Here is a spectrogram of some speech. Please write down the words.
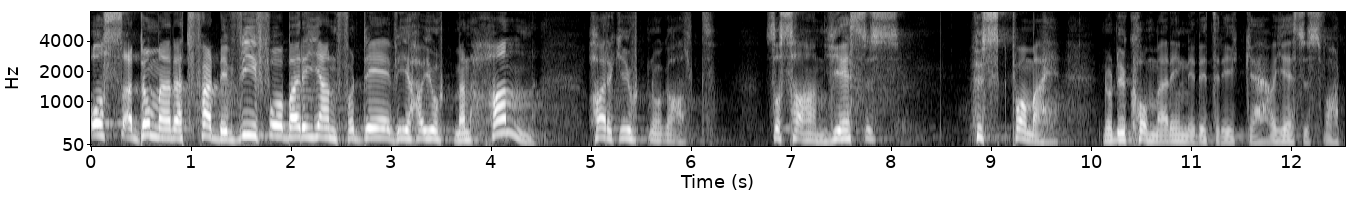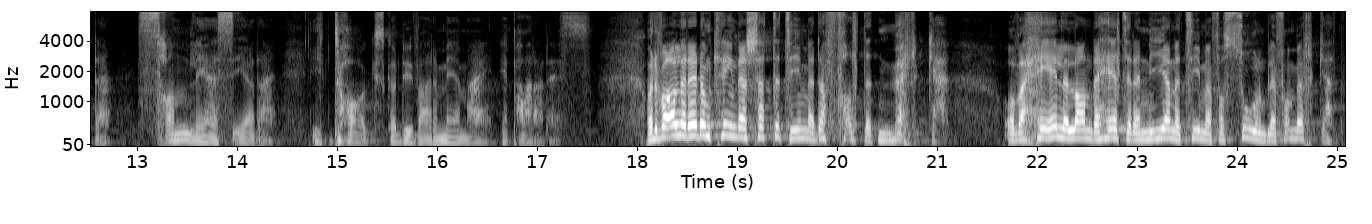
oss er dommen rettferdig. Vi får bare igjen for det vi har gjort. Men han har ikke gjort noe galt. Så sa han, 'Jesus, husk på meg når du kommer inn i ditt rike. Og Jesus svarte, sannelig, jeg sier deg, i dag skal du være med meg i paradis. Og Det var allerede omkring den sjette time da falt et mørke over hele landet helt til den niende time, for solen ble formørket.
